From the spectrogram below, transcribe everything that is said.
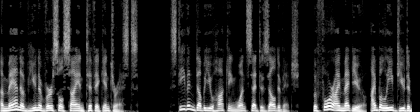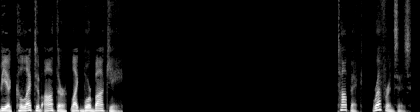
«a man of universal scientific interests». Stephen W. Hawking once said to Zeldovich, "'Before I met you, I believed you to be a collective author, like Bourbaki." References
